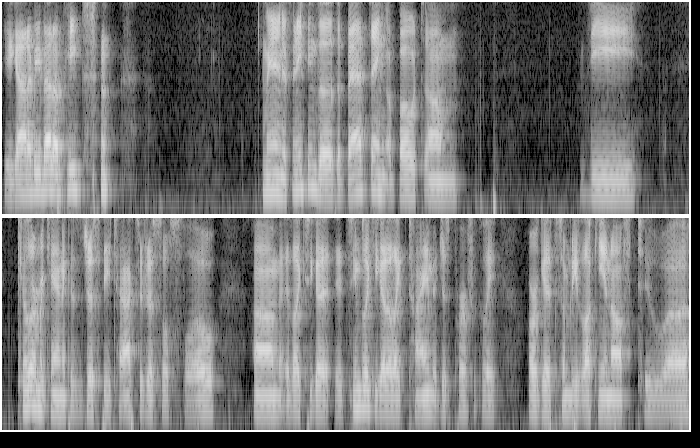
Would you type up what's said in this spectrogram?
You gotta be better, peeps. Man, if anything, the, the bad thing about, um. The killer mechanic is just the attacks are just so slow. Um, it likes you got. It seems like you gotta like time it just perfectly or get somebody lucky enough to uh,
